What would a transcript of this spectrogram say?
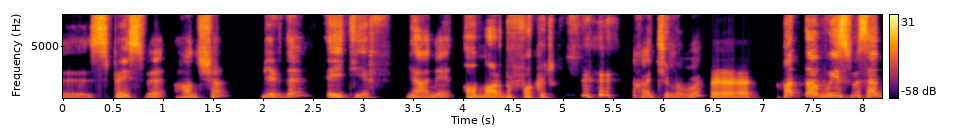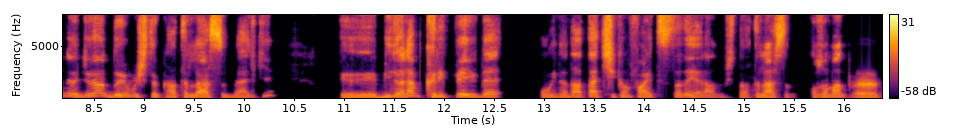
Eee, Space ve Hansha. Bir de ATF yani Ammar the Fucker açılımı. Hatta bu ismi seninle önceden duymuştuk hatırlarsın belki. Eee, bir dönem Creep Wave'de oynadı. Hatta Chicken Fighters'ta da yer almıştı hatırlarsın. O zaman Evet.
